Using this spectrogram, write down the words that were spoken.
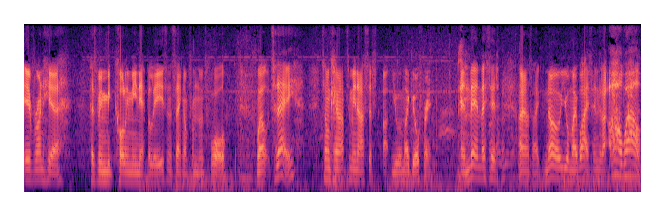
everyone here has been calling me Nepalese and saying I'm from the wall? Well, today, someone came up to me and asked if uh, you were my girlfriend. And then they said, and I was like, no, you're my wife. And they're like, oh wow,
